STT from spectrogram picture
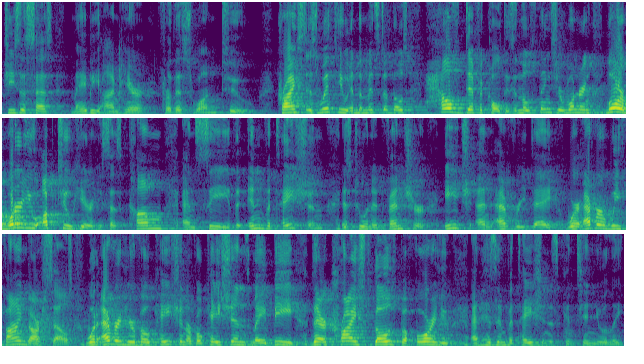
Jesus says, maybe I'm here for this one too. Christ is with you in the midst of those health difficulties and those things you're wondering, Lord, what are you up to here? He says, Come and see. The invitation is to an adventure each and every day, wherever we find ourselves, whatever your vocation or vocations may be, there Christ goes before you, and his invitation is continually,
